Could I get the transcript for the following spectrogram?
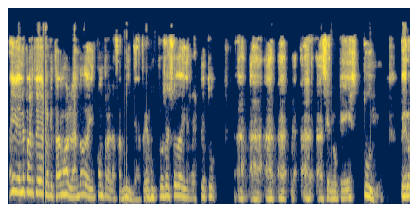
Ahí viene parte de lo que estábamos hablando de ir contra la familia. Es un proceso de irrespeto a, a, a, hacia lo que es tuyo. Pero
